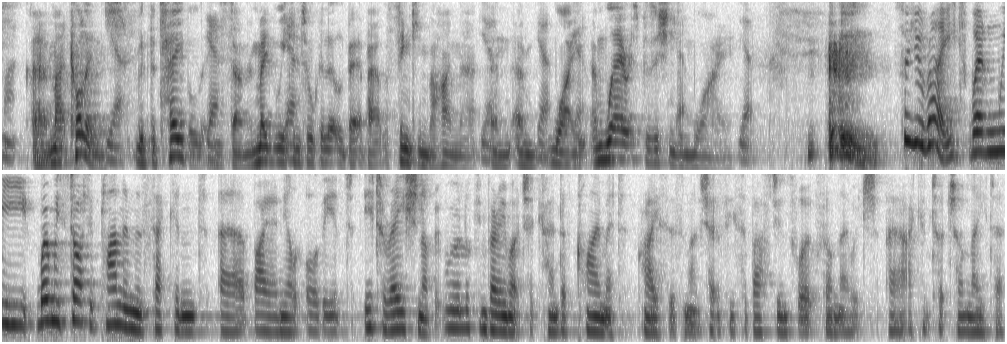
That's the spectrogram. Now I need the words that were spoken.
Mac uh, Collins, uh, Mac Collins yes. with the table that yes. he's done, and maybe we yes. can talk a little bit about the thinking behind that yeah. and, and yeah. why yeah. and where it's positioned and why. Yeah. so you're right. When we when we started planning the second uh, biennial or the iteration of it, we were looking very much at kind of climate crisis, and actually I see Sebastian's works on there, which uh, I can touch on later.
